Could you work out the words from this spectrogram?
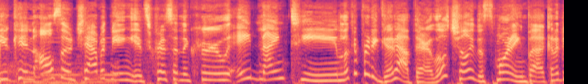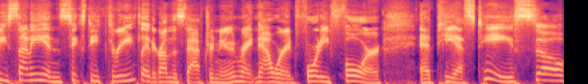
You can also chat with me. It's Chris and the crew, 819. Looking pretty good out there. A little chilly this morning, but going to be sunny and 63 later on this afternoon. Right now we're at 44 at PST. So,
